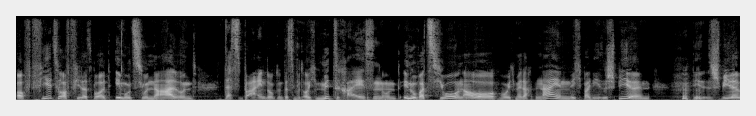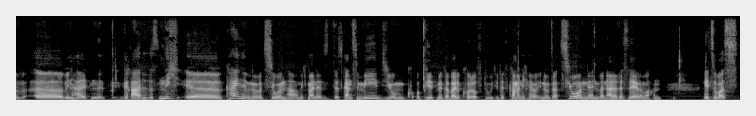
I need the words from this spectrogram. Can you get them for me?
oft, viel zu oft viel das Wort emotional und das beeindruckt und das wird euch mitreißen und Innovation auch, wo ich mir dachte, nein, nicht bei diesen Spielen die Spiele äh, beinhalten gerade das nicht äh, keine Innovationen haben. Ich meine, das ganze Medium kopiert mittlerweile Call of Duty. Das kann man nicht mehr Innovation nennen, wenn alle dasselbe machen. Jetzt sowas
